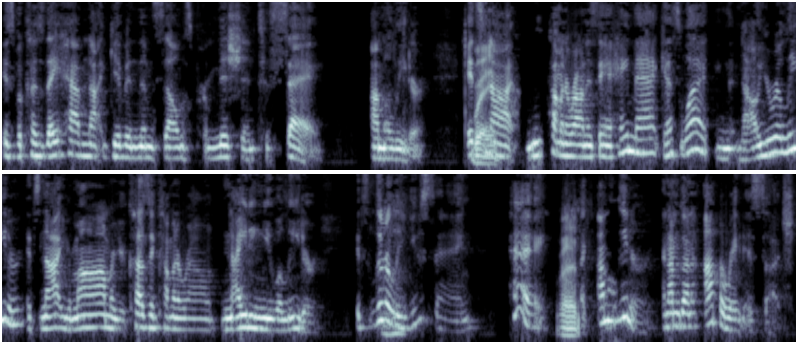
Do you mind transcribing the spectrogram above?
is because they have not given themselves permission to say i'm a leader it's right. not me coming around and saying hey matt guess what now you're a leader it's not your mom or your cousin coming around knighting you a leader it's literally mm-hmm. you saying hey right. like, i'm a leader and i'm going to operate as such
